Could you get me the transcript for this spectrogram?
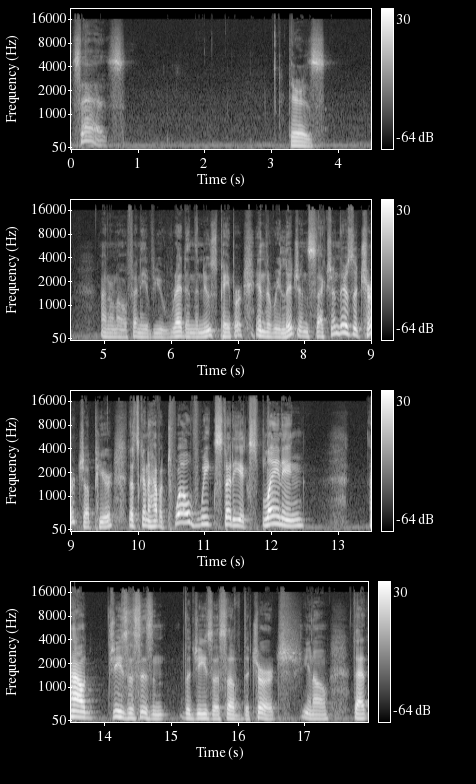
says. There's I don't know if any of you read in the newspaper, in the religion section, there's a church up here that's going to have a 12 week study explaining how Jesus isn't the Jesus of the church, you know, that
